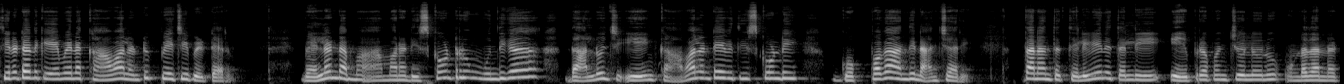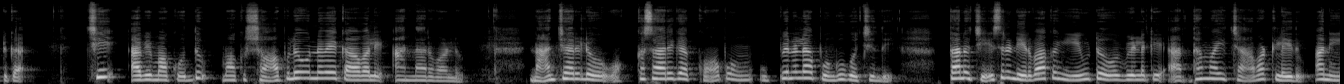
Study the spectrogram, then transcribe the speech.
తినటానికి ఏమైనా కావాలంటూ పేచీ పెట్టారు. వెళ్ళండమ్మా మన డిస్కౌంట్ రూమ్ ఉందిగా. దానిలోంచి ఏం కావాలంటే అవి తీసుకోండి. గొప్పగా అంది నాంచారి. తనంత తెలివైన తల్లి ఏ ప్రపంచంలోనూ ఉండదన్నట్టుగా. ఛీ అవి మాకొద్దు మాకు షాపులో ఉన్నవే కావాలి అన్నారు వాళ్ళు. నాంచారిలో ఒక్కసారిగా కోపం ఉప్పెనలా పొంగుకొచ్చింది. తను చేసిన నిర్వాకం ఏమిటో వీళ్ళకి అర్థమై చావట్లేదు అని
